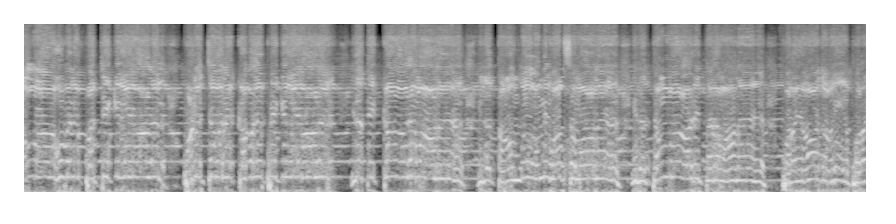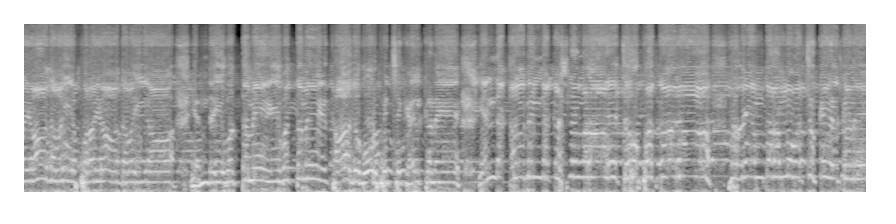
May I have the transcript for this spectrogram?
അള്ളാഹുവിനെ പറ്റിക്കുകയാണ് ഇത് താന്തോന്നിവാസമാണ് ഇത് തെമ്മാടിത്തരമാണ്. പറയാതെ വയ്യ പറയാതെ വയ്യ പറയാതെ വയ്യ എന്റെ യുവത്തമേ യുവത്തമേ കാത് കേൾക്കണേ. എന്റെ കൽവിന്റെ കഷ്ണങ്ങളായ ചെറുപ്പക്കാരാ ഹൃദയം തുറന്നു വച്ചു കേൾക്കണേ.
